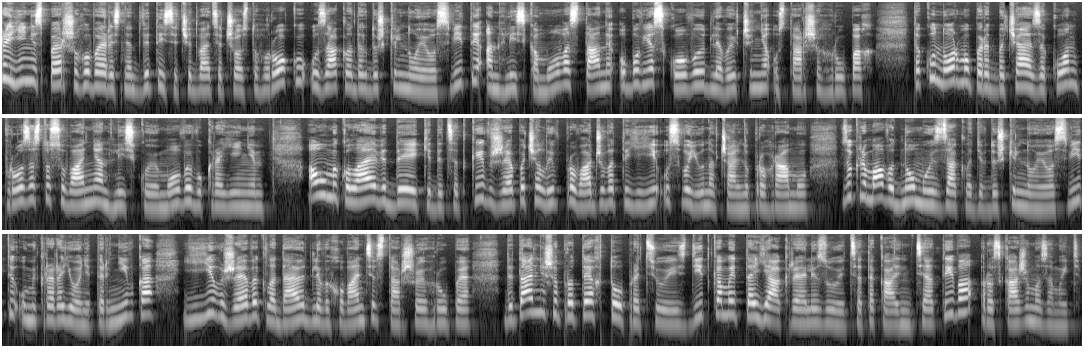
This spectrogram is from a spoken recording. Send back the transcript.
Україні з 1 вересня 2026 року у закладах дошкільної освіти англійська мова стане обов'язковою для вивчення у старших групах. Таку норму передбачає закон про застосування англійської мови в Україні. А у Миколаєві деякі дитсадки вже почали впроваджувати її у свою навчальну програму. Зокрема, в одному із закладів дошкільної освіти у мікрорайоні Тернівка її вже викладають для вихованців старшої групи. Детальніше про те, хто працює з дітками та як реалізується така ініціатива, розкажемо за мить.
